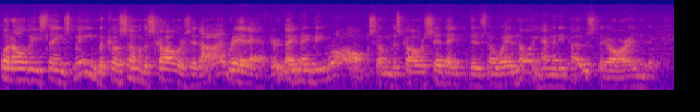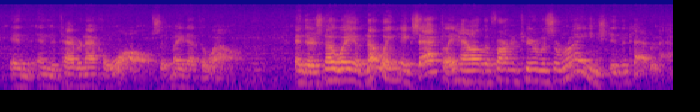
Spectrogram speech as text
what all these things mean because some of the scholars that I read after, they may be wrong. Some of the scholars said they, there's no way of knowing how many posts there are in the, in, in the tabernacle walls that made up the wall. And there's no way of knowing exactly how the furniture was arranged in the tabernacle.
